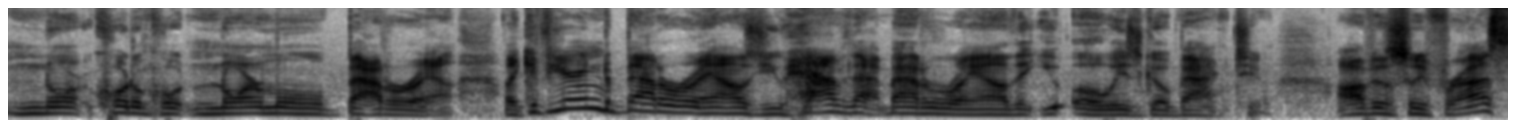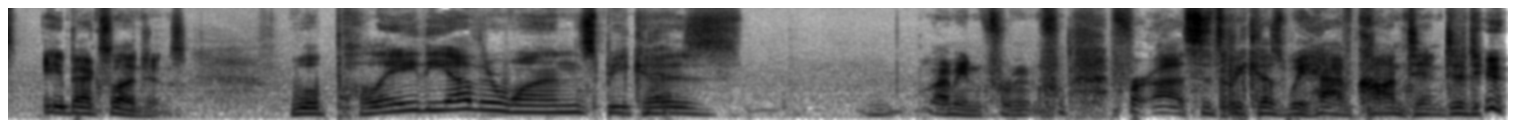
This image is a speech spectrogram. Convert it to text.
nor, quote unquote normal battle royale. Like if you're into battle royales, you have that battle royale that you always go back to. Obviously, for us, Apex Legends. We'll play the other ones because I mean, for for us, it's because we have content to do.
